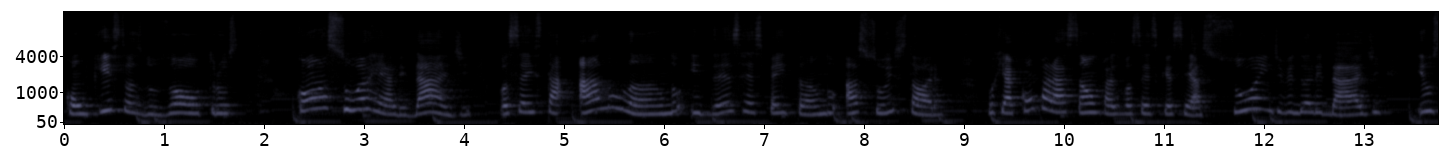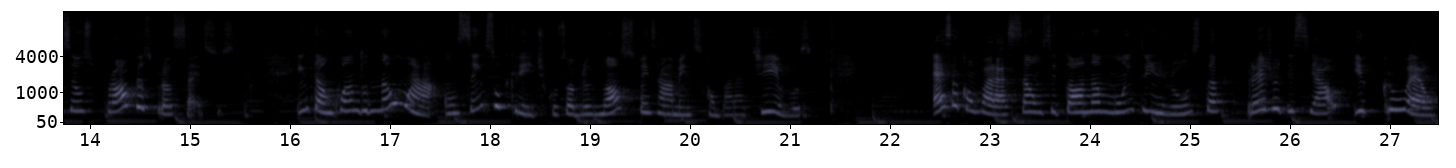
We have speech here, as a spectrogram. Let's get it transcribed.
conquistas dos outros com a sua realidade, você está anulando e desrespeitando a sua história. Porque a comparação faz você esquecer a sua individualidade e os seus próprios processos. Então, quando não há um senso crítico sobre os nossos pensamentos comparativos, essa comparação se torna muito injusta, prejudicial e cruel.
